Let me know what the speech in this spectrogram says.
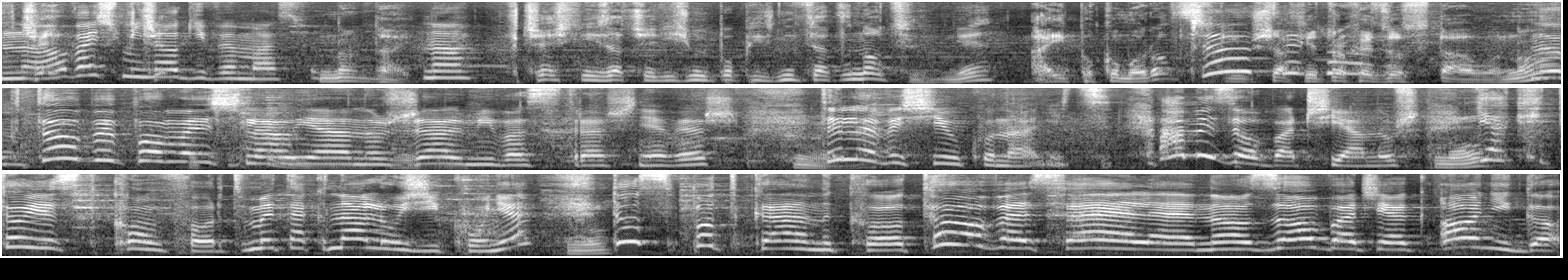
No, wcze- weź mi wcze- nogi wymasuj. No daj. No. Wcześniej zaczęliśmy po piwnicach w nocy, nie? A i po komorowskim Co w szafie ty trochę zostało, no. No kto by pomyślał, Janusz, żal mi was strasznie, wiesz? Tyle wysiłku na nic. A my zobacz, Janusz, No. jaki to jest komfort. My tak na luziku, nie? No. To spotkanko, to wesele, no zobacz jak oni go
